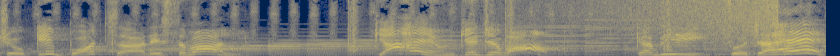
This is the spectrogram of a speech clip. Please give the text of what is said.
बच्चों के बहुत सारे सवाल। क्या है उनके जवाब? कभी सोचा है?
